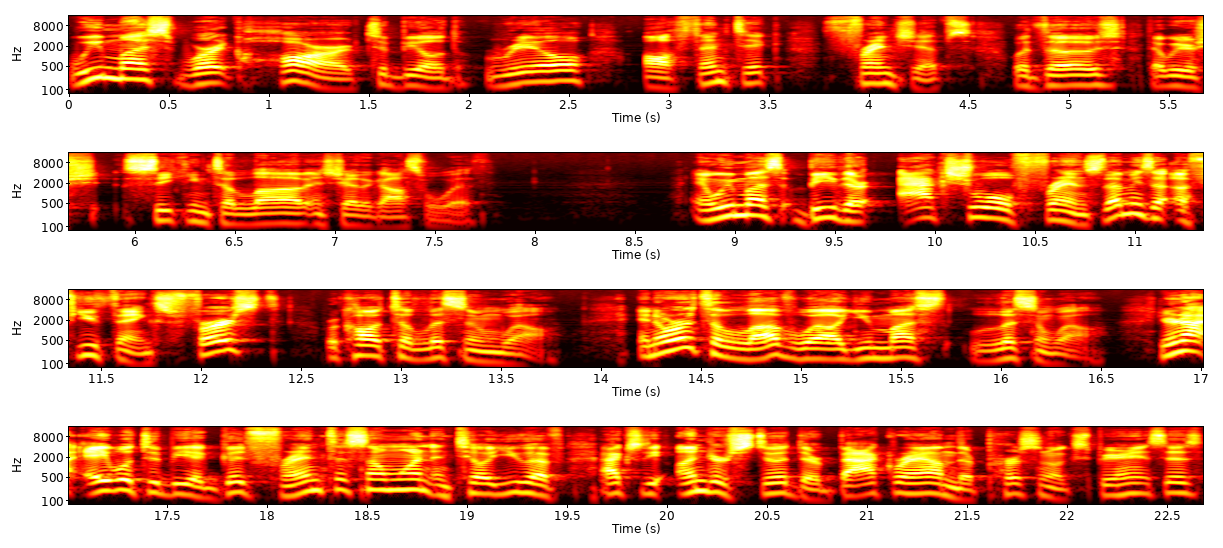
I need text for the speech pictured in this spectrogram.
we must work hard to build real, authentic friendships with those that we are sh- seeking to love and share the gospel with. And we must be their actual friends. So that means a few things. First, we're called to listen well. In order to love well, you must listen well. You're not able to be a good friend to someone until you have actually understood their background, their personal experiences.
